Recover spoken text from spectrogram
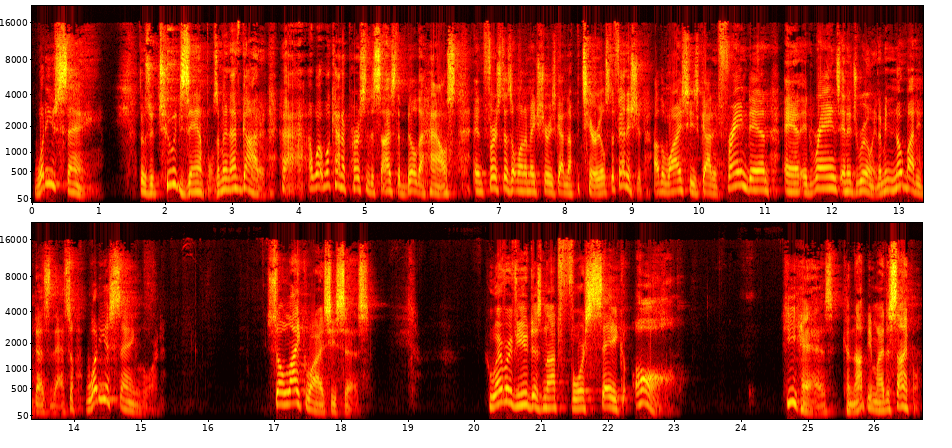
What are you saying? Those are two examples. I mean, I've got it. What, what, kind of person decides to build a house and first doesn't want to make sure he's got enough materials to finish it? Otherwise, he's got it framed in and it rains and it's ruined. I mean, nobody does that. So what are you saying, Lord? So likewise, he says, whoever of you does not forsake all he has cannot be my disciple.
